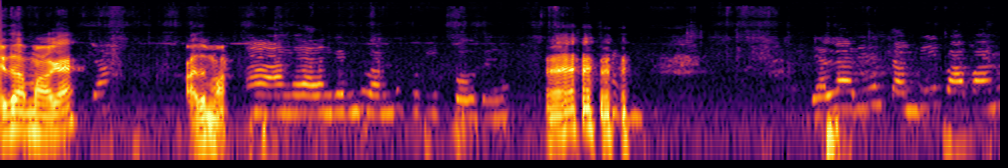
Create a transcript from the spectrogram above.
எது அம்மாக அதுமா? அங்கே அங்கேருந்து வந்து கூட்டிகிட்டு போகுதுங்க. எல்லாரையும் தம்பி பாப்பான்னு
